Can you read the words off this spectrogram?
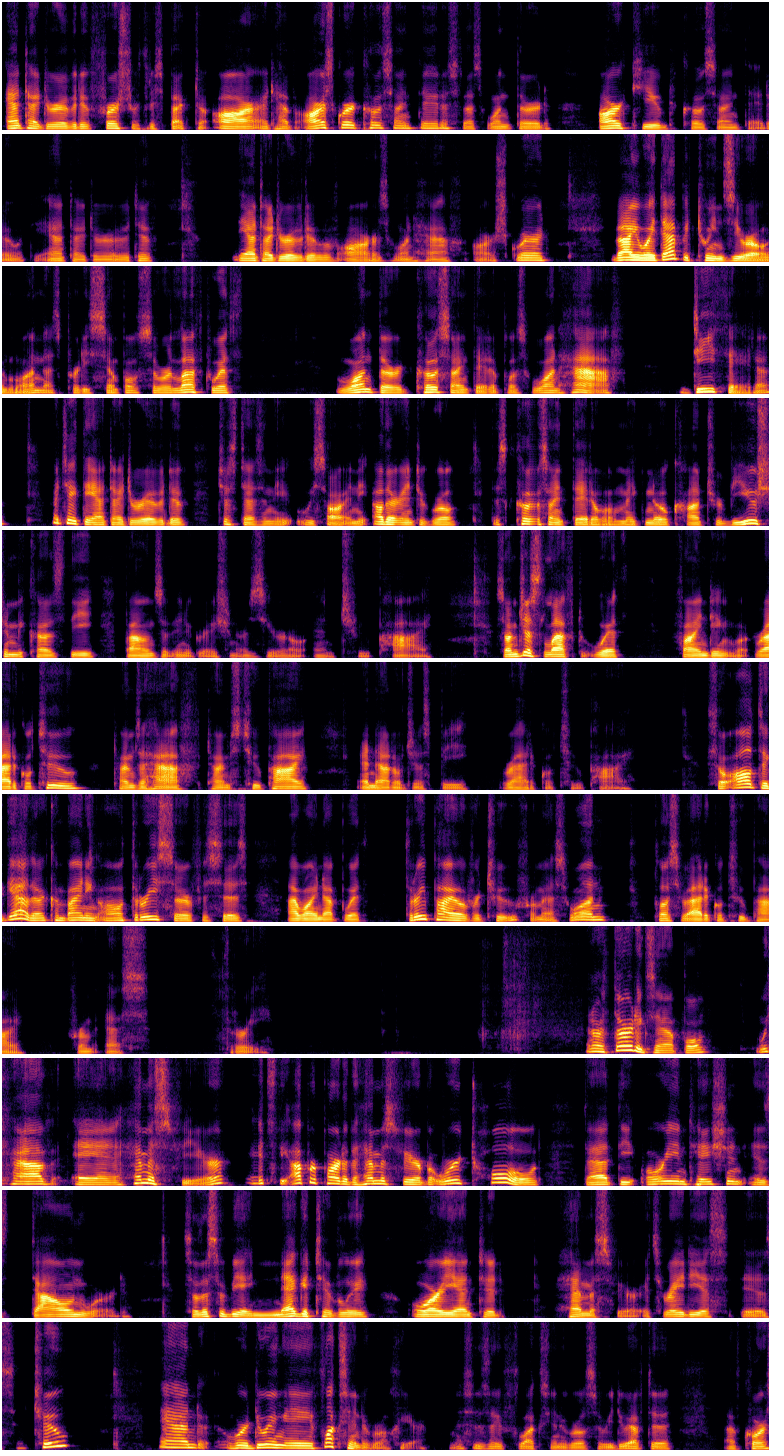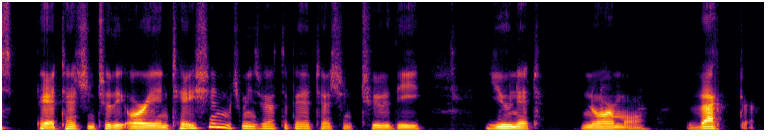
antiderivative first with respect to r, I'd have r squared cosine theta, so that's one third r cubed cosine theta with the antiderivative. The antiderivative of r is one half r squared. Evaluate that between 0 and 1. That's pretty simple. So we're left with one third cosine theta plus 1 half d theta. I take the antiderivative just as in the we saw in the other integral, this cosine theta will make no contribution because the bounds of integration are 0 and 2 pi. So I'm just left with finding what radical 2 times a half times 2 pi, and that'll just be radical 2 pi. So altogether, combining all three surfaces, I wind up with 3 pi over 2 from S1 plus radical 2 pi from S3. In our third example, we have a hemisphere. It's the upper part of the hemisphere, but we're told that the orientation is downward. So this would be a negatively oriented hemisphere. Its radius is 2, and we're doing a flux integral here. This is a flux integral, so we do have to of course, pay attention to the orientation, which means we have to pay attention to the unit normal vector.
